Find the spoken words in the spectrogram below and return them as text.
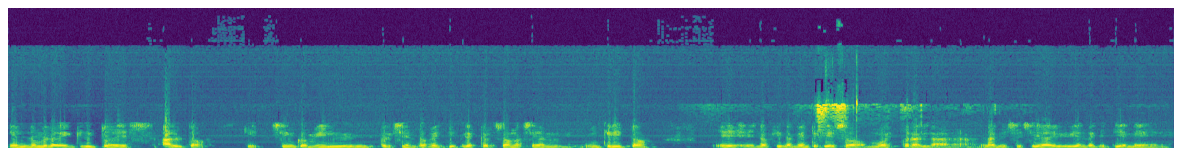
el número de inscritos es alto. que 5.323 personas se han inscrito. Eh, lógicamente que eso muestra la, la necesidad de vivienda que tiene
